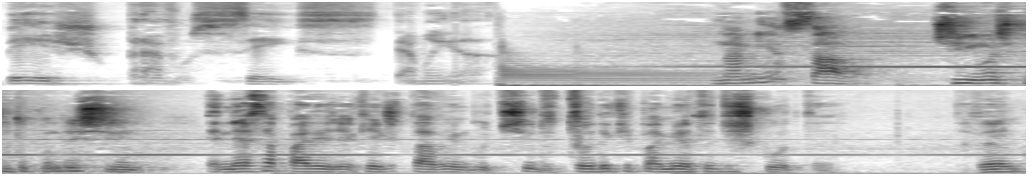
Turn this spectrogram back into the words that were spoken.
beijo para vocês. Até amanhã. Na minha sala tinha uma escuta clandestina É nessa parede aqui que estava embutido todo equipamento de escuta. Tá vendo?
